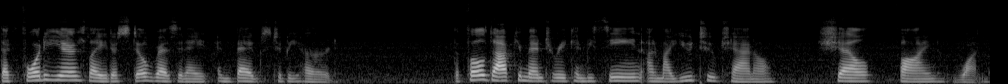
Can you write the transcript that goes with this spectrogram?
that 40 years later still resonate and begs to be heard. The full documentary can be seen on my YouTube channel, Shell Fine One.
